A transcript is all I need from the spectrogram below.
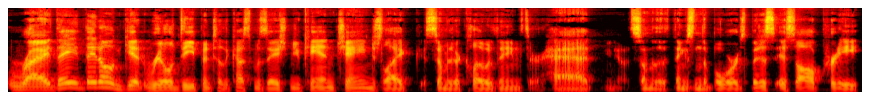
right they they don't get real deep into the customization you can change like some of their clothing their hat you know some of the things in the boards but it's it's all pretty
